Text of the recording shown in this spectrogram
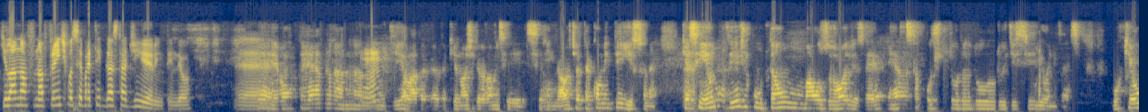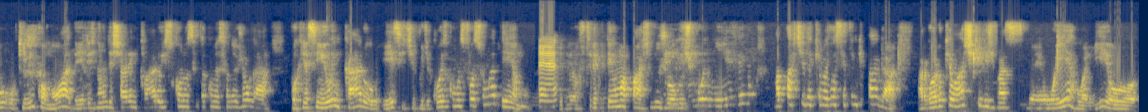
que lá na, na frente você vai ter que gastar dinheiro, entendeu? É, É, eu até na- na- Uhum. no dia lá da, da que nós gravamos esse, esse hangout, eu até comentei isso, né? Que assim, eu não vejo com tão maus olhos é, essa postura do, do DC Universe. Porque o, o que me incomoda é eles não deixarem claro isso quando você está começando a jogar. Porque assim, eu encaro esse tipo de coisa como se fosse uma demo. É. Você tem uma parte do jogo disponível, a partir daquilo você tem que pagar. Agora, o que eu acho que eles é, o erro ali, ou,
